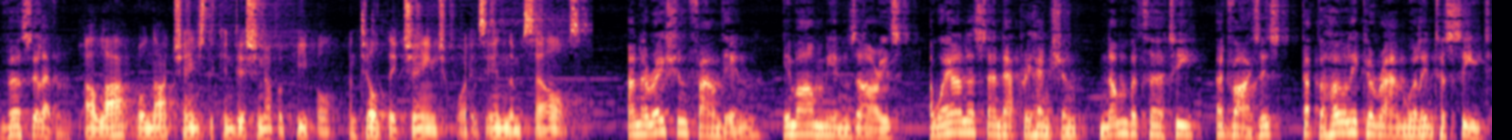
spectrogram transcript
verse 11. Allah will not change the condition of a people until they change what is in themselves. A narration found in Imam Munziri's Awareness and Apprehension, number 30, advises that the Holy Quran will intercede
